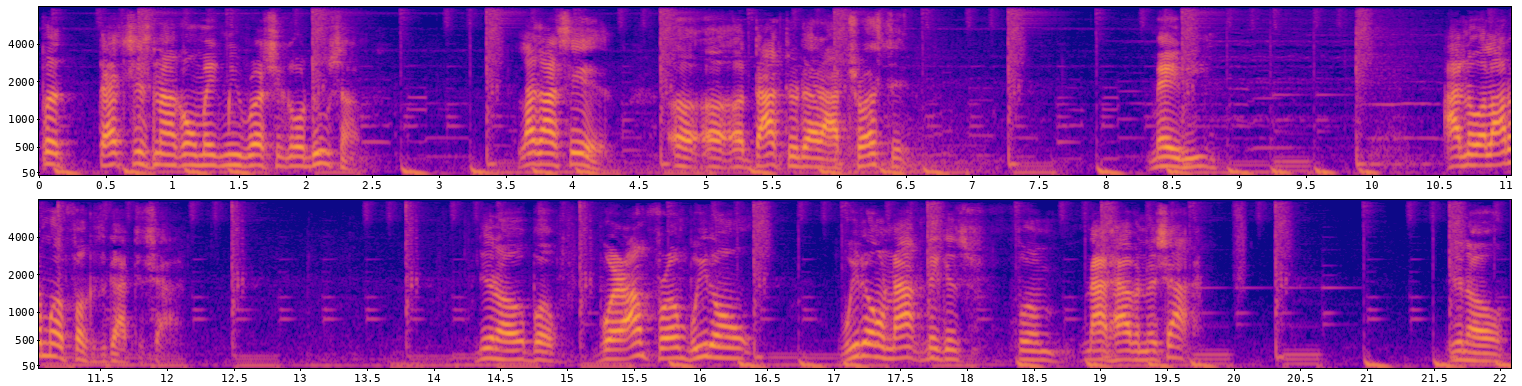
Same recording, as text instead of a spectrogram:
But that's just not gonna make me rush and go do something. Like I said, a, a, a doctor that I trusted, maybe. I know a lot of motherfuckers got the shot. You know, but where I'm from, we don't we don't knock niggas from not having the shot. You know,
